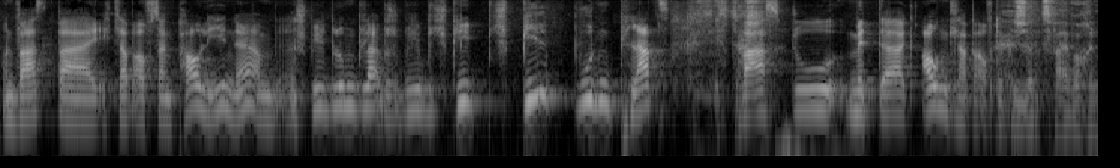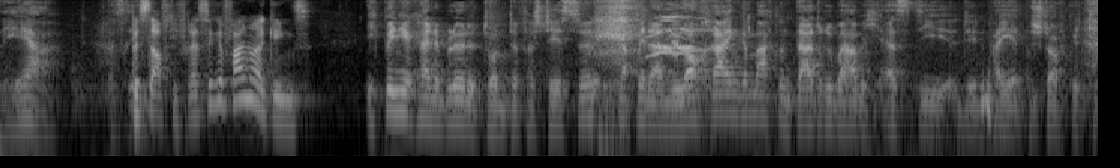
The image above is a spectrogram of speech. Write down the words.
und warst bei, ich glaube, auf St. Pauli, ne, am Spielblumenplatz, Spiel, Spiel, Spielbudenplatz, warst du mit der Augenklappe auf der Das ist Bühne. schon zwei Wochen her. Bist du auf die Fresse gefallen oder ging's? Ich bin hier keine blöde Tunte, verstehst du? Ich habe mir da ein Loch reingemacht und darüber habe ich erst die, den Paillettenstoff geklebt.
